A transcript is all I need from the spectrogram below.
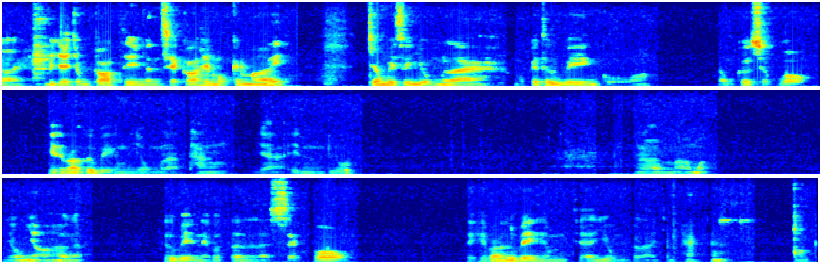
rồi, bây giờ trong code thì mình sẽ có thêm một cái mới. Trong việc sử dụng là một cái thư viện của động cơ servo thì thông báo thư viện mình dùng là thăng và include rồi, mở một dấu nhỏ hơn á. Thư viện này có tên là servo thì khi báo thư viện thì mình sẽ dùng lại chấm h ha. ok.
